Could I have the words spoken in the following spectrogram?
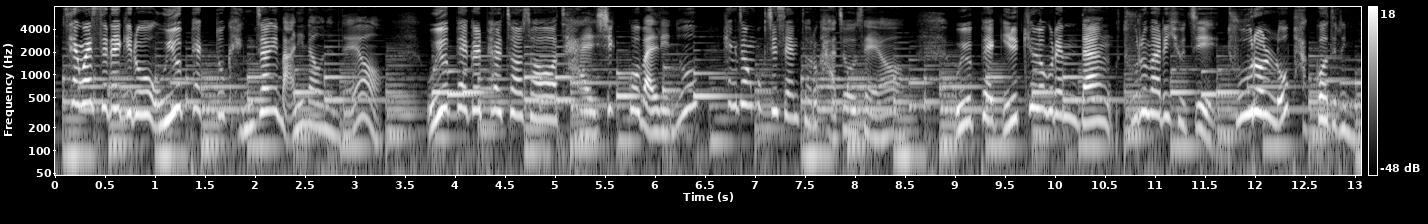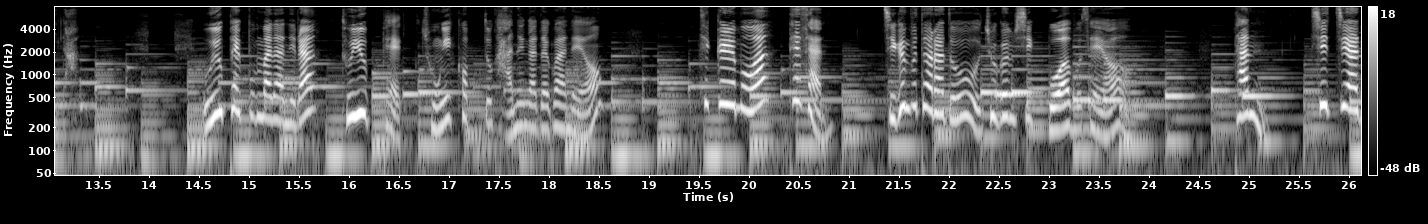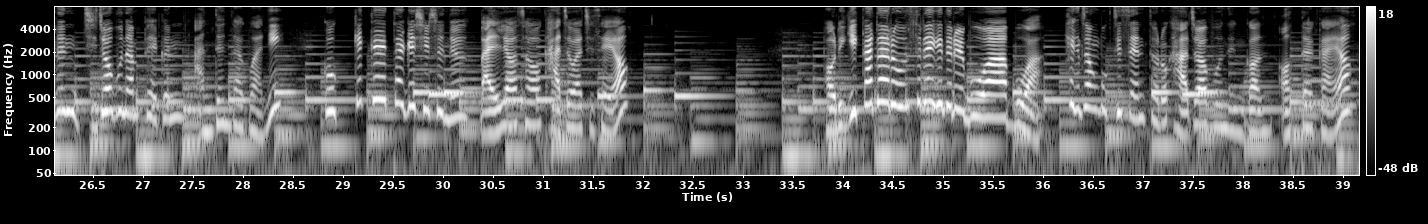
생활 쓰레기로 우유팩도 굉장히 많이 나오는데요. 우유팩을 펼쳐서 잘 씻고 말린 후 행정복지센터로 가져오세요. 우유팩 1kg당 두루마리 휴지 두 롤로 바꿔드립니다. 우유팩뿐만 아니라 두유팩, 종이컵도 가능하다고 하네요. 티끌 모아 태산. 지금부터라도 조금씩 모아보세요. 단, 씻지 않은 지저분한 팩은 안 된다고 하니 꼭 깨끗하게 씻은 후 말려서 가져와 주세요. 버리기 까다로운 쓰레기들을 모아 모아 행정복지센터로 가져와 보는 건 어떨까요?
